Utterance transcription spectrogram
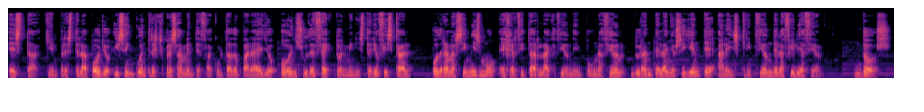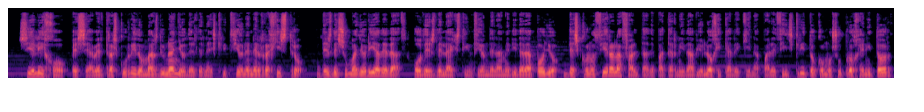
ésta, quien preste el apoyo y se encuentre expresamente facultado para ello o en su defecto el Ministerio Fiscal, podrán asimismo ejercitar la acción de impugnación durante el año siguiente a la inscripción de la filiación. 2. Si el hijo, pese a haber transcurrido más de un año desde la inscripción en el registro, desde su mayoría de edad o desde la extinción de la medida de apoyo, desconociera la falta de paternidad biológica de quien aparece inscrito como su progenitor,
